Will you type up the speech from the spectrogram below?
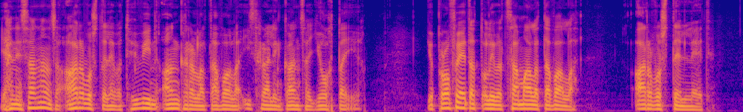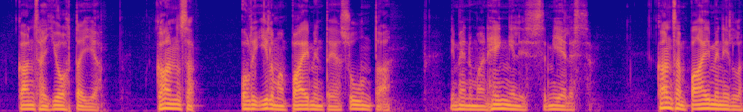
ja hänen sanansa arvostelevat hyvin ankaralla tavalla Israelin kansan johtajia. Jo profeetat olivat samalla tavalla arvostelleet kansan johtajia. Kansa oli ilman paimenta ja suuntaa, nimenomaan hengellisessä mielessä. Kansan paimenilla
